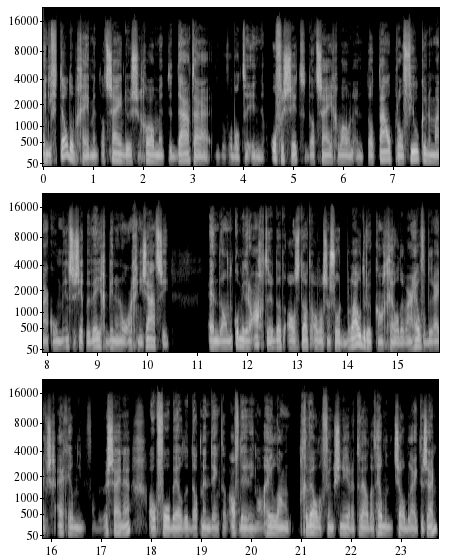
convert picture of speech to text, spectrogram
En die vertelde op een gegeven moment dat zij dus gewoon met de data die bijvoorbeeld in Office zit, dat zij gewoon een totaal profiel kunnen maken hoe mensen zich bewegen binnen een organisatie. En dan kom je erachter dat als dat al als een soort blauwdruk kan gelden, waar heel veel bedrijven zich eigenlijk helemaal niet van bewust zijn. Hè? Ook voorbeelden dat men denkt dat afdelingen al heel lang geweldig functioneren, terwijl dat helemaal niet zo blijkt te zijn.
